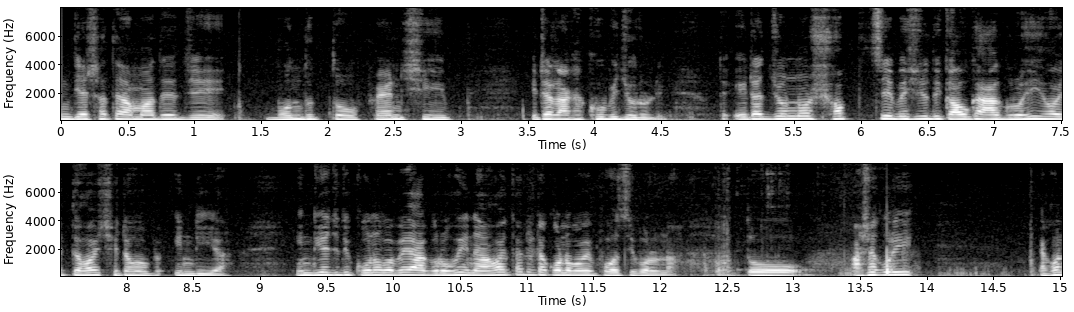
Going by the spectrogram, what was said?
ইন্ডিয়ার সাথে আমাদের যে বন্ধুত্ব ফ্রেন্ডশিপ এটা রাখা খুবই জরুরি। তো এটার জন্য সবচেয়ে বেশি যদি কাউকে আগ্রহী হইতে হয়, সেটা হবে ইন্ডিয়া। ইন্ডিয়া যদি কোনোভাবে আগ্রহী না হয়, তাহলে এটা কোনোভাবে পসিবল না। তো আশা করি এখন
